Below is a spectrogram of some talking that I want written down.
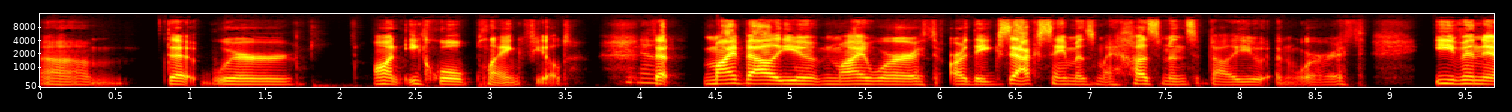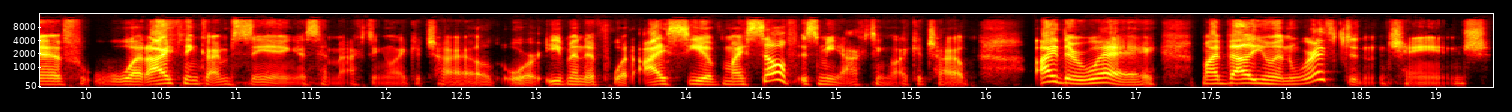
um, that we're on equal playing field Yeah. that my value and my worth are the exact same as my husband's value and worth even if what i think i'm seeing is him acting like a child or even if what i see of myself is me acting like a child either way my value and worth didn't change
